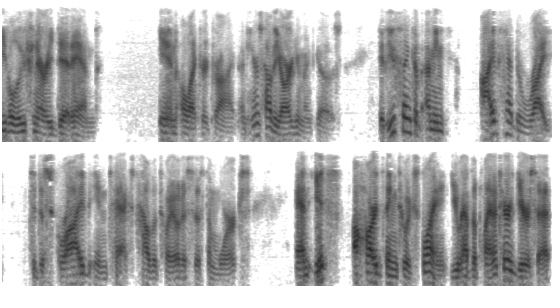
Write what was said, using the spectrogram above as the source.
evolutionary dead end in electric drive. And here's how the argument goes. If you think of, I mean, I've had to write to describe in text how the Toyota system works, and it's a hard thing to explain. You have the planetary gear set,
